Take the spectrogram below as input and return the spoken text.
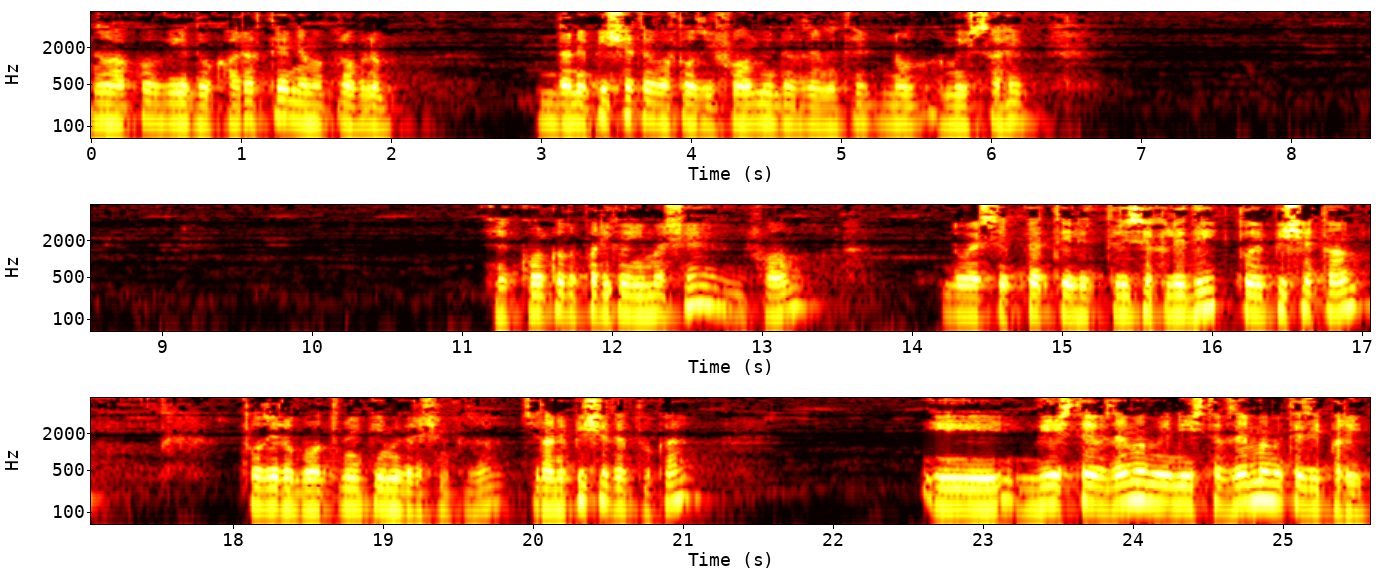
но ако вие докарахте, няма проблем да не пишете в този форм и да вземете, но Амир Сахиб е колкото пари той имаше форм, 25 или 30 хиляди, той пише там, този работник иммиграшен каза, че да не пишете тук и вие ще вземаме, ние ще вземаме тези пари.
